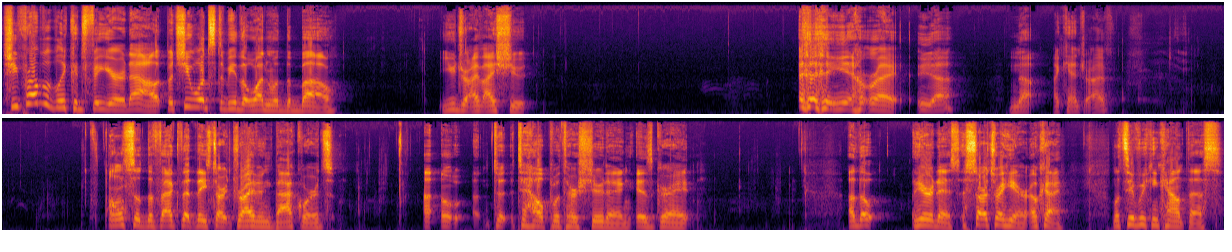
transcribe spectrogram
She probably could figure it out, but she wants to be the one with the bow. You drive, I shoot. yeah, right. Yeah. No, I can't drive. Also, the fact that they start driving backwards uh, oh, to, to help with her shooting is great. Although, here it is. It starts right here. Okay. Let's see if we can count this.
